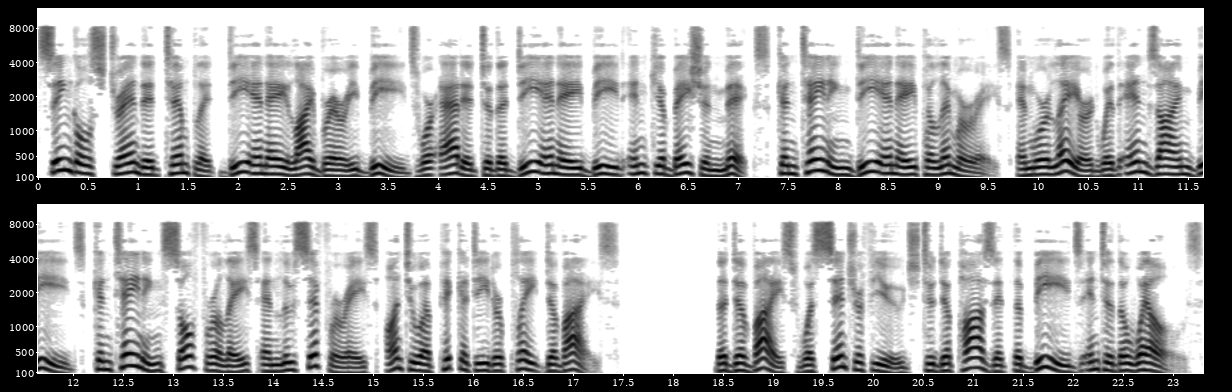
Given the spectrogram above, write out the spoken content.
Single-stranded template DNA library beads were added to the DNA bead incubation mix containing DNA polymerase and were layered with enzyme beads containing sulfurylase and luciferase onto a PicoTiter plate device. The device was centrifuged to deposit the beads into the wells.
